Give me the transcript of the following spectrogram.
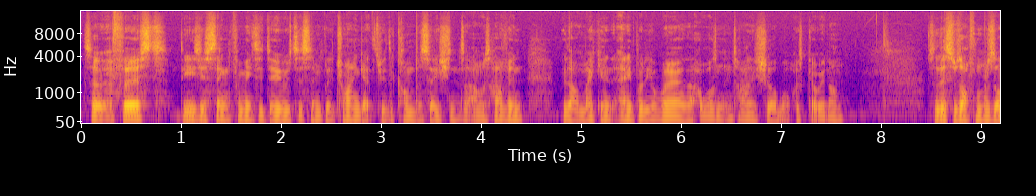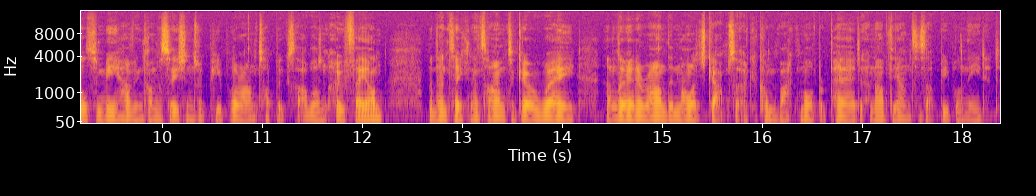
So at first, the easiest thing for me to do was to simply try and get through the conversations that I was having without making anybody aware that I wasn't entirely sure what was going on. So this was often result in me having conversations with people around topics that I wasn't au fait on, but then taking the time to go away and learn around the knowledge gaps so I could come back more prepared and have the answers that people needed.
